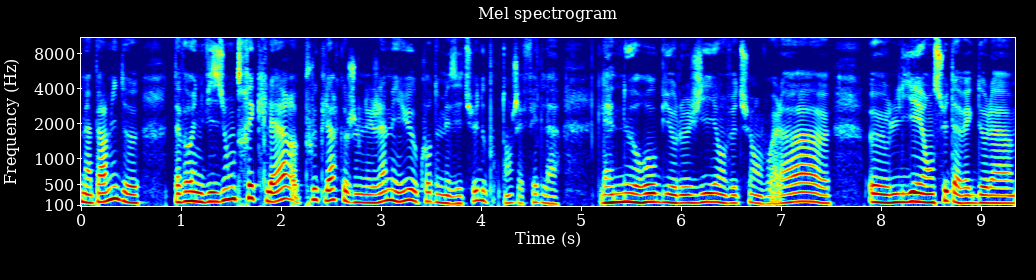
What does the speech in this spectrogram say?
m'a permis d'avoir une vision très claire, plus claire que je ne l'ai jamais eue au cours de mes études. Pourtant, j'ai fait de la, neurobiologie, en veux-tu, en voilà, euh, euh, liée ensuite avec de la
